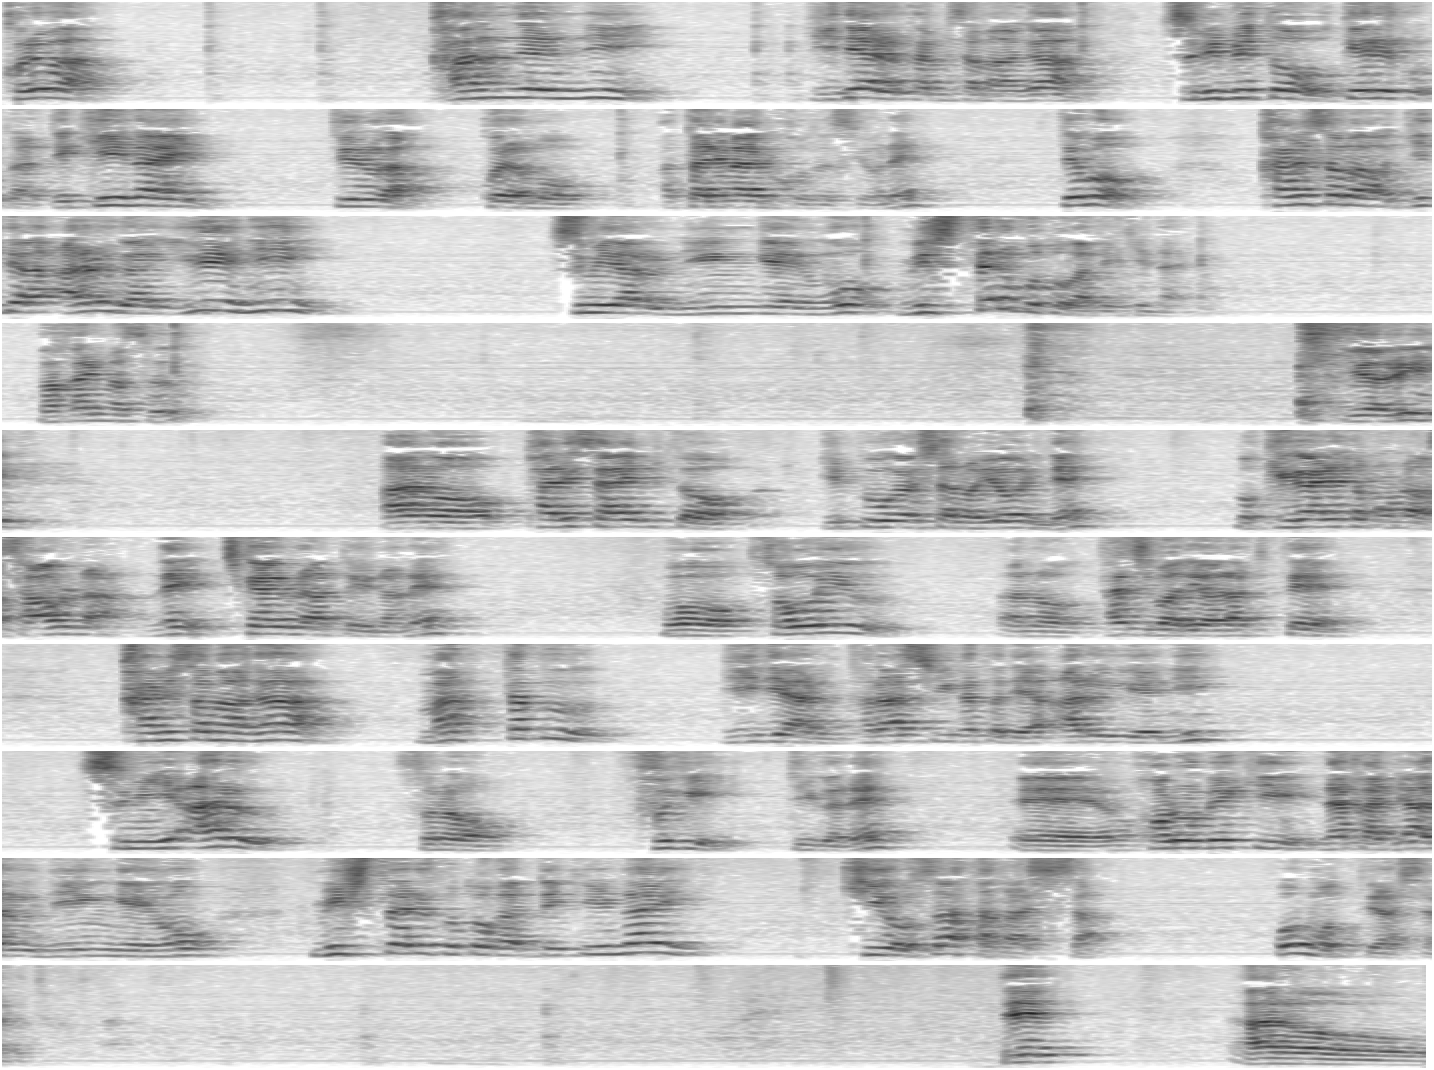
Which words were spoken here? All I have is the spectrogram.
これは完全に義である神様が罪人を受けることはできないっていうのがこれはもう当たり前のことですよね。でも神様は義であるがゆえに罪ある人間を見捨てることができない。わかります？いわゆるあのパリサイ人立法学者のようにねもう汚れたものは触るな、ね、近寄るなというのはねもうそういうあの立場ではなくて神様が全く義である正しい方であるゆえに罪あるその不義っていうかね、えー、滅べき中にある人間を見捨てることができない清さ正しさを持っていらっしゃるということだ。であの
